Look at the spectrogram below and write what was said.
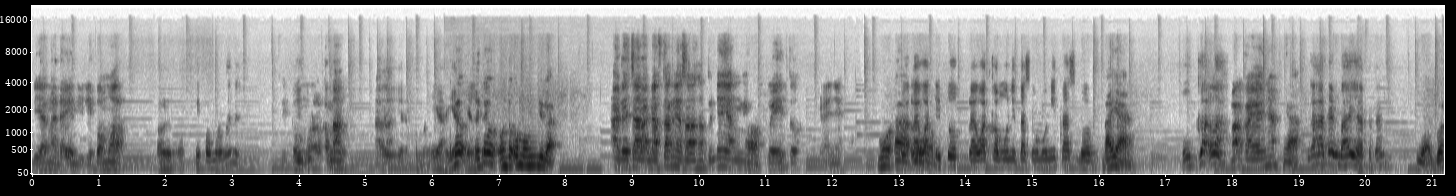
dia ngadain di Lipo Mall Oh, di, di Pomol mana? Lipo Di Mall Kemang. Kemang Oh Nah, iya, Kemang. Iya, iya. Itu, yang itu untuk umum juga. ada cara daftarnya salah satunya yang Oh. gue itu kayaknya Mu, uh, lewat mu- itu, lewat komunitas-komunitas, Bob. bayar. Enggak lah, Mbak kayaknya Enggak. enggak ada yang bayar kan? Iya, gua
